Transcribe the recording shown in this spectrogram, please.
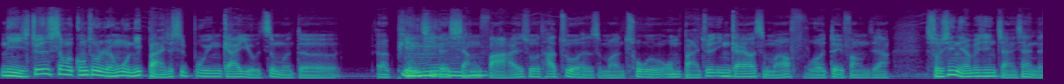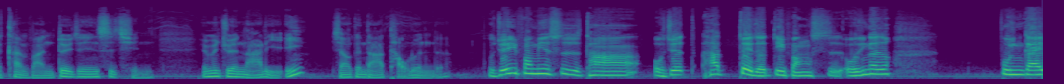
你就是身为公众人物，你本来就是不应该有这么的。呃，偏激的想法，嗯、还是说他做了什么错误？我们本来就应该要什么要符合对方这样。首先，你要不要先讲一下你的看法？你对这件事情有没有觉得哪里诶想要跟大家讨论的？我觉得一方面是他，我觉得他对的地方是我应该说不应该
